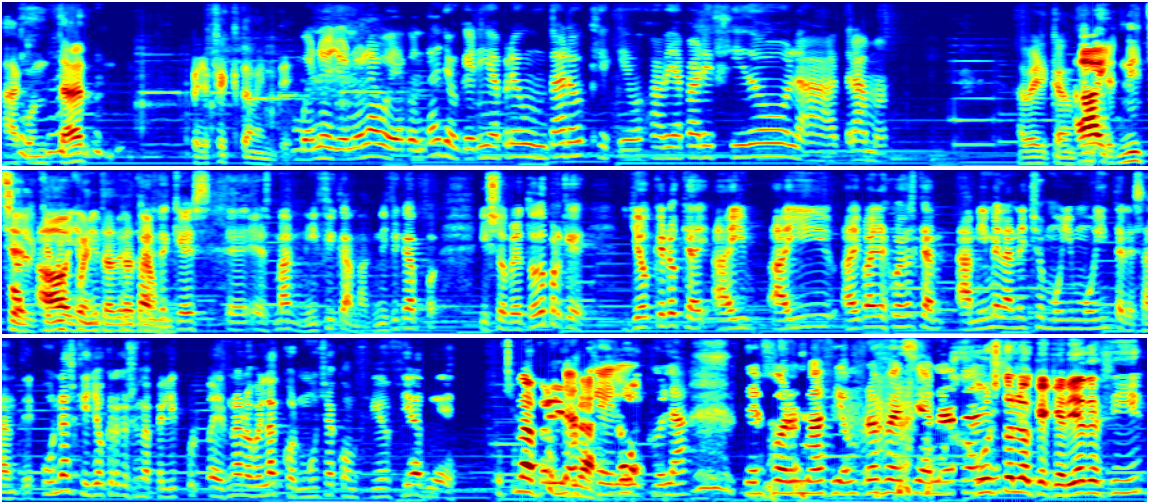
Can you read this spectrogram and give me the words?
a contar perfectamente. Bueno, yo no la voy a contar, yo quería preguntaros que qué os había parecido la trama. A ver, Ay, Nietzsche, ¿qué ah, nos cuenta de me la parece trama? que es, eh, es magnífica, magnífica. Y sobre todo porque yo creo que hay, hay, hay, hay varias cosas que a, a mí me la han hecho muy, muy interesante. Una es que yo creo que es una película, es una novela con mucha conciencia de. Es una película. Una película de formación profesional. Justo lo que quería decir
